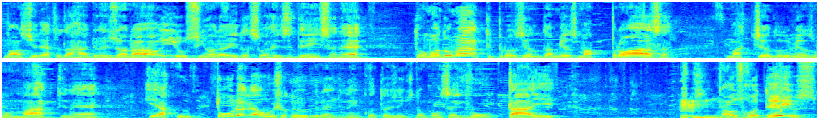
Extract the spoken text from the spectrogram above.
nós direto da Rádio Regional e o senhor aí da sua residência, né? Tomando mate, prosendo da mesma prosa, mateando do mesmo mate, né? Que é a cultura gaúcha do Rio Grande, né? Enquanto a gente não consegue voltar aí aos rodeios,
